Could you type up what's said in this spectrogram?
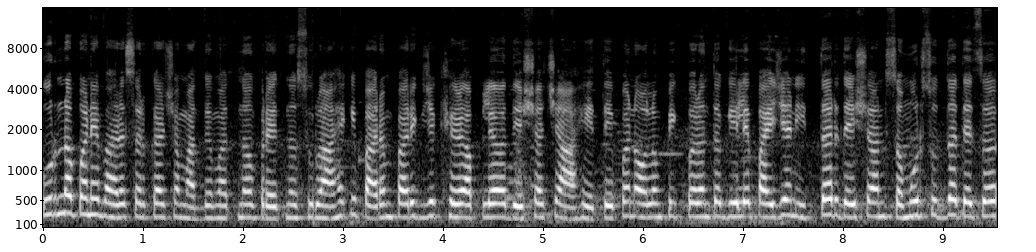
पूर्णपणे भारत सरकारच्या माध्यमातून प्रयत्न सुरू आहे की पारंपरिक जे खेळ आपल्या देशाचे आहे ते पण ऑलिम्पिकपर्यंत गेले पाहिजे आणि इतर देशांसमोरसुद्धा त्याचं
